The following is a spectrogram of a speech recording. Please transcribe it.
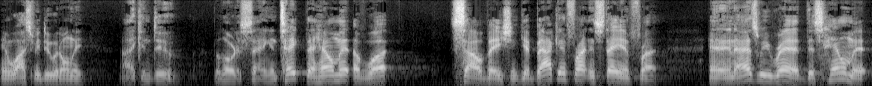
and watch me do what only I can do. The Lord is saying, and take the helmet of what? Salvation. Get back in front and stay in front. And, and as we read, this helmet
